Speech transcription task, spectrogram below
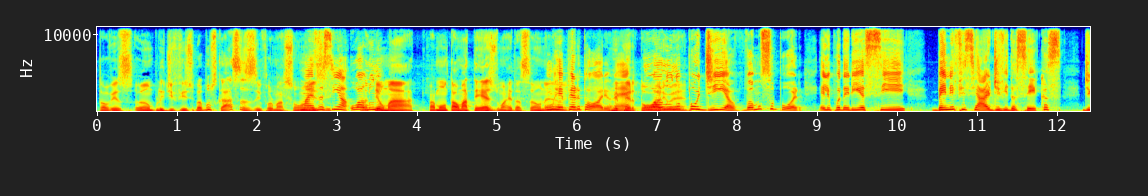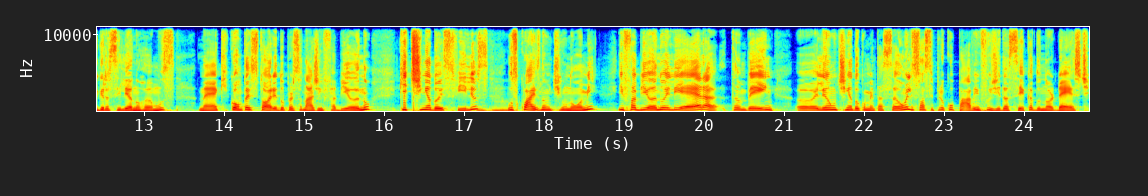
talvez, amplo e difícil para buscar essas informações. Mas assim, ó, o aluno. para montar uma tese, uma redação, né? Um repertório, um né? Repertório, o aluno é. podia, vamos supor, ele poderia se beneficiar de vidas secas de Graciliano Ramos, né, que conta a história do personagem Fabiano, que tinha dois filhos, uhum. os quais não tinham nome. E Fabiano, ele era também, uh, ele não tinha documentação, ele só se preocupava em fugir da seca do Nordeste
